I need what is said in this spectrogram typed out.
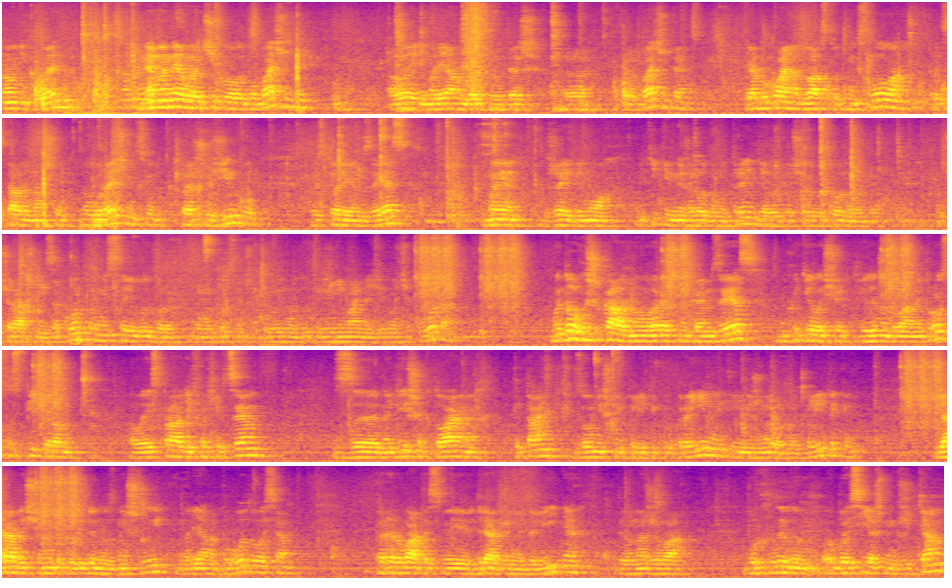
Шановні колеги, не мене ви очікували побачити, але і Мар'яну Бесу ви теж е, бачите. Я буквально два вступних слова представлю нашу нову речницю, першу жінку в історії МЗС. Ми вже йдемо не тільки в міжнародному тренді, але почали виконувати вчорашній закон про місцеві вибори, де написано, що повинна бути мінімальна жіноча квота. Ми довго шукали нового речника МЗС. Ми хотіли, щоб людина була не просто спікером, але і справді фахівцем з найбільш актуальних питань зовнішньої політики України і міжнародної політики. Я радий, що ми таку людину знайшли. Мар'яна погодилася перервати своє відрядження до Відня, де вона жила бурхливим ОБСЄшним життям,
